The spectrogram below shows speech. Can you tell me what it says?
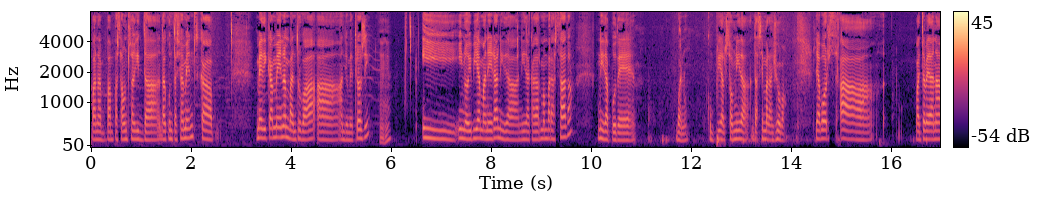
van, van passar un seguit de, de contagiaments que mèdicament em van trobar uh, endometrosi, uh mhm. -huh i, i no hi havia manera ni de, ni de quedar-me embarassada ni de poder bueno, complir el somni de, de ser mare jove. Llavors, eh, vaig haver d'anar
